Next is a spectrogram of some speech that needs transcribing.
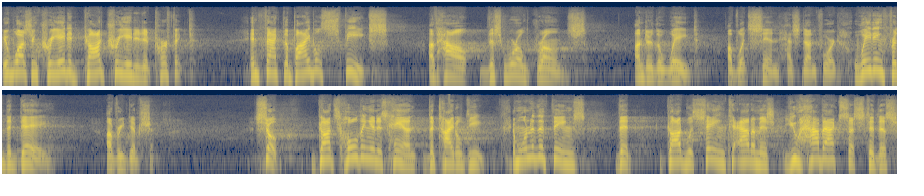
It wasn't created, God created it perfect. In fact, the Bible speaks of how this world groans under the weight of what sin has done for it, waiting for the day of redemption. So, God's holding in his hand the title deed. And one of the things that God was saying to Adam is, You have access to this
